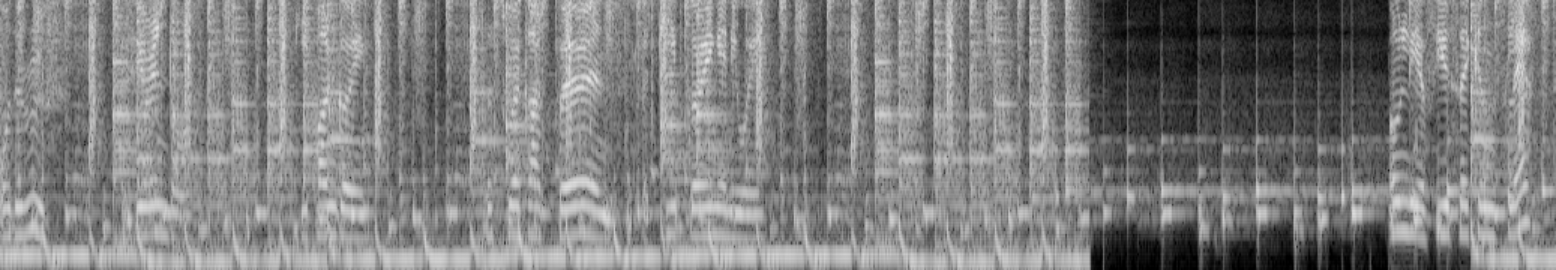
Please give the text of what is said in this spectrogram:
or the roof if you're indoors. Keep on going. This workout burns, keep going anyway. Only a few seconds left.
